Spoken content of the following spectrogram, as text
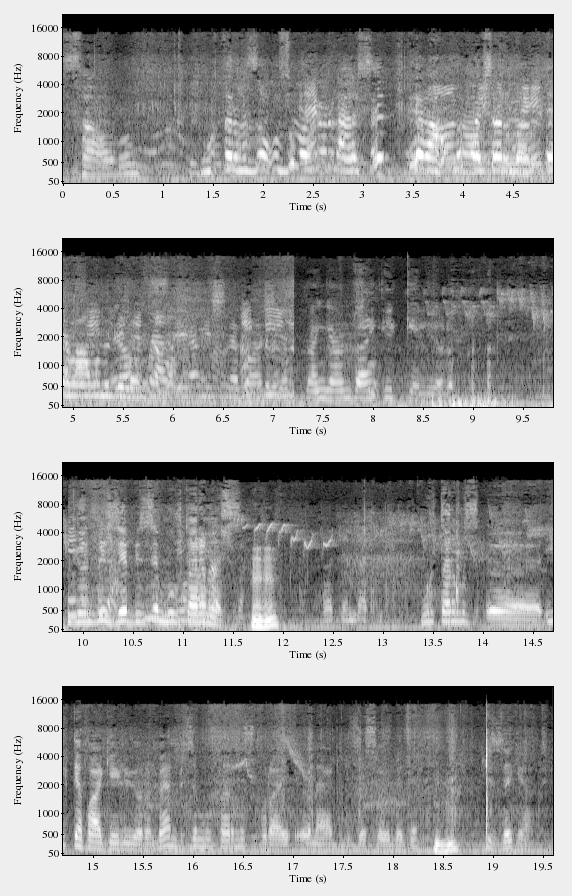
Sağ olun. Muhtarımıza uzun ömür versin. Devamlı başarıları devamını dileriz. Ben geldim. ilk geliyorum. Gün bizi bizim muhtarımız. Muhtarımız e, ilk defa geliyorum ben. Bizim muhtarımız burayı önerdi bize söyledi. Biz de geldik.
